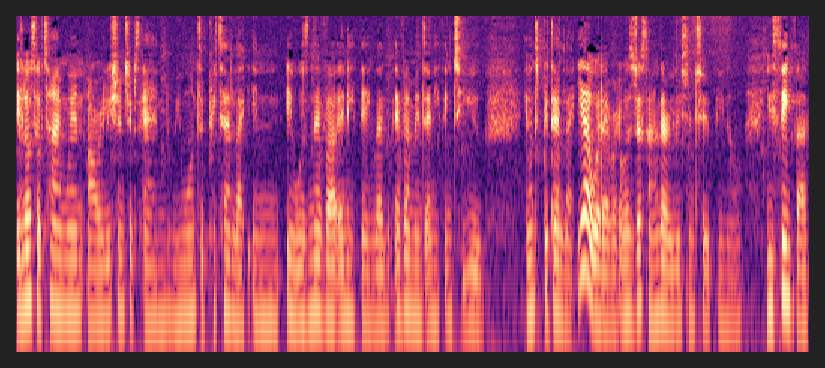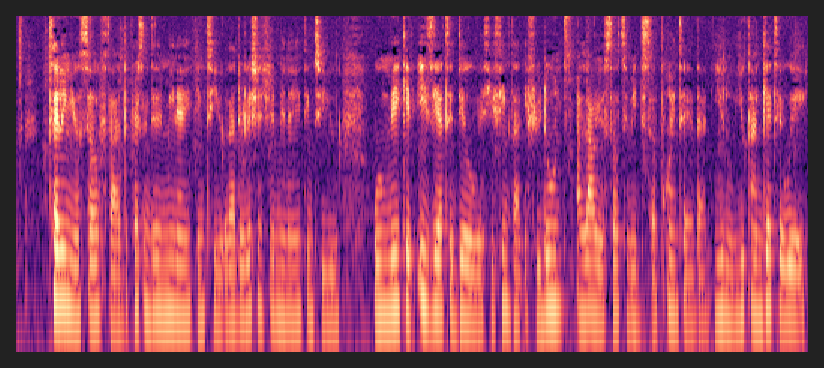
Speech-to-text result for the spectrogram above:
A lot of time when our relationships end, we want to pretend like in it was never anything, like never meant anything to you. You want to pretend like yeah, whatever. It was just another relationship. You know, you think that telling yourself that the person didn't mean anything to you, that the relationship didn't mean anything to you, will make it easier to deal with. You think that if you don't allow yourself to be disappointed, that you know you can get away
